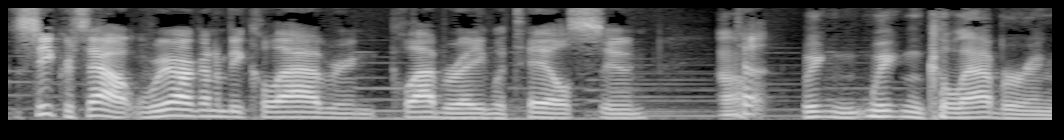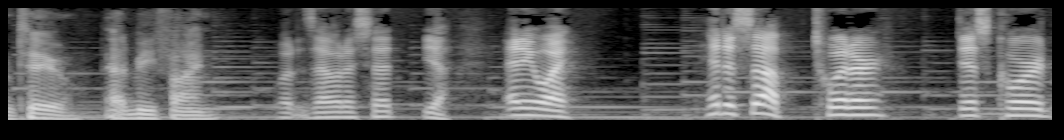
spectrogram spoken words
secrets out. We are going to be collaborating collaborating with Tales soon. Tell- We can we can collaborating too. That'd be fine. What is that? What I said? Yeah. Anyway, hit us up. Twitter, Discord,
